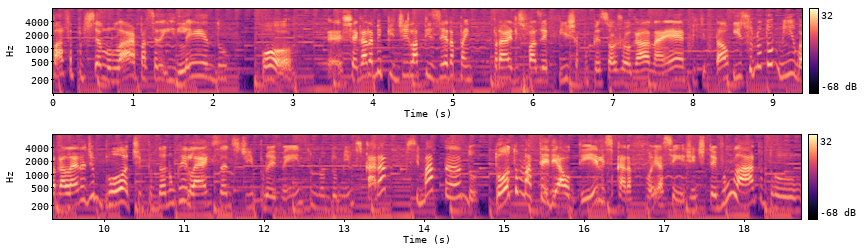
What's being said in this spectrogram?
passa pro celular pra ser ir lendo. Pô, é, chegaram a me pedir lapiseira pra, pra eles fazer ficha pro pessoal jogar na Epic e tal. Isso no domingo, a galera de boa, tipo, dando um relax antes de ir pro evento. No domingo, os caras se matando. Todo o material deles, cara, foi assim: a gente teve um lado do.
